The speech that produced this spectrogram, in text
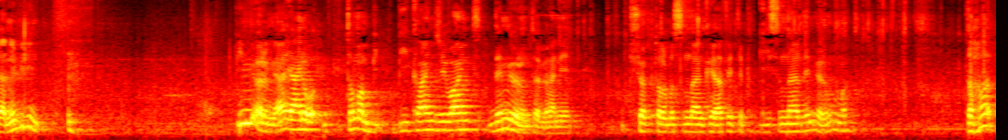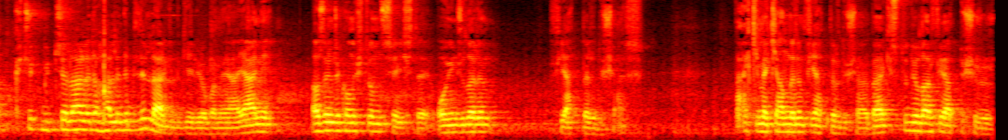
Ya ne bileyim. Bilmiyorum ya yani o, tamam be, kind rewind demiyorum tabii hani çöp torbasından kıyafet yapıp giysinler demiyorum ama daha küçük bütçelerle de halledebilirler gibi geliyor bana ya. Yani az önce konuştuğumuz şey işte oyuncuların fiyatları düşer. Belki mekanların fiyatları düşer. Belki stüdyolar fiyat düşürür.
